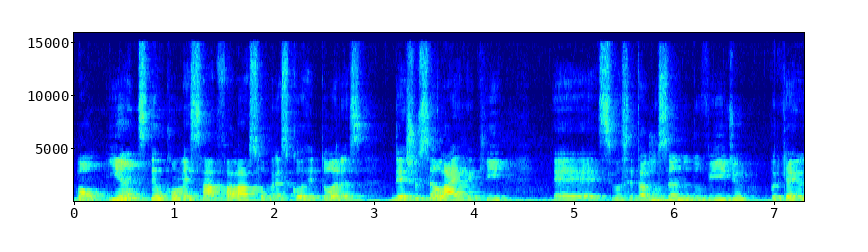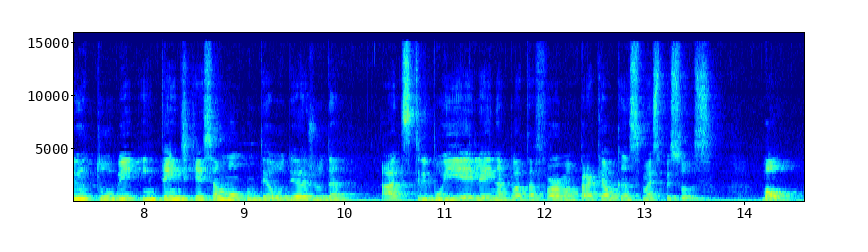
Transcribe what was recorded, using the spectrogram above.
Bom, e antes de eu começar a falar sobre as corretoras, deixa o seu like aqui é, se você está gostando do vídeo, porque aí o YouTube entende que esse é um bom conteúdo e ajuda a distribuir ele aí na plataforma para que alcance mais pessoas. Bom,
